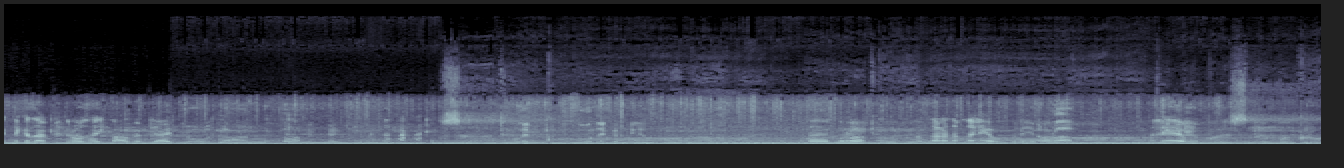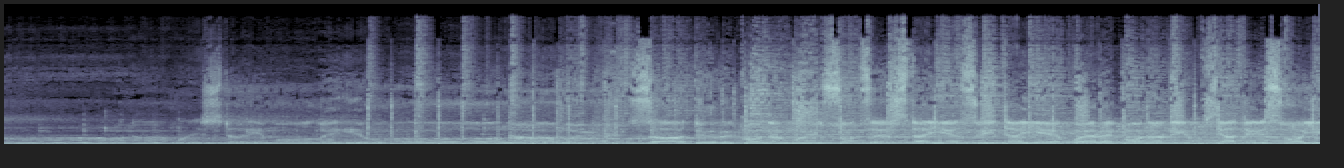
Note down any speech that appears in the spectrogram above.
Як ти казав, відро з гайками, блядь. Ну, так, так, Але суне капець. Та акуратно. Нам зараз нам наліво буде їбати. Направо. Наліво. Небесними кронами стоїмо легіонами За териконами сонце встає, світає переконаним взяти своє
